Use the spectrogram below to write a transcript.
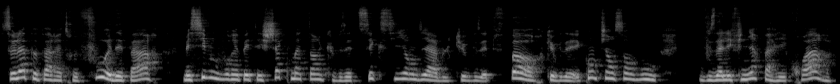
Cela peut paraître fou au départ, mais si vous vous répétez chaque matin que vous êtes sexy en diable, que vous êtes fort, que vous avez confiance en vous, vous allez finir par y croire,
